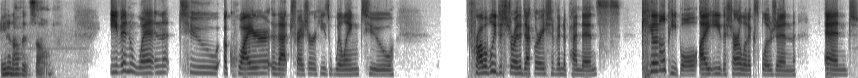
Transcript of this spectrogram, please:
in and of itself. even when to acquire that treasure he's willing to probably destroy the declaration of independence kill people i.e the charlotte explosion and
